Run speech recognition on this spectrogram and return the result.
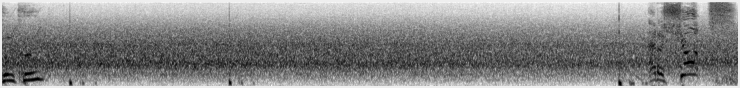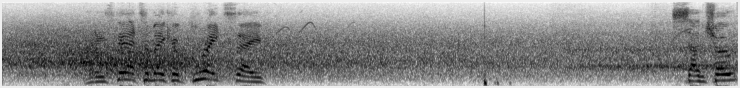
Nkunku. And a shot! And he's there to make a great save. Sancho.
